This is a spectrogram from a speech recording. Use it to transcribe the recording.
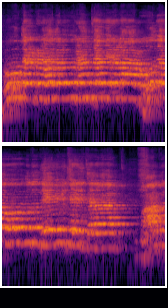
ಭೂತ ಗ್ರಹಗಳು ಗ್ರಂಥವಿರಲ ಭೂತ ಹೋಗುವುದು ದೇವಿ ಚರಿತ ಮಾತು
